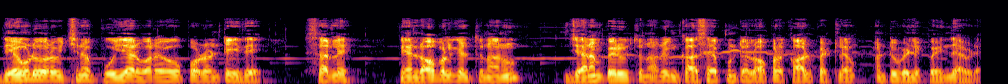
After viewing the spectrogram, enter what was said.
దేవుడు వరవిచ్చిన పూజారి వరం అంటే ఇదే. సర్లే నేను లోపలికి వెళ్తున్నాను. జనం పెరుగుతున్నారు ఇంకాసేపు ఉంటే లోపల కాలు పెట్టలేం అంటూ వెళ్ళిపోయింది ఆవిడ.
